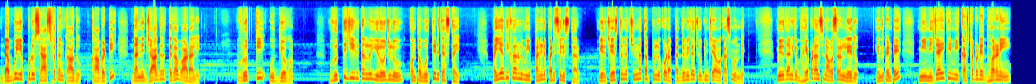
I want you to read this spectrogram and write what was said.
డబ్బు ఎప్పుడూ శాశ్వతం కాదు కాబట్టి దాన్ని జాగ్రత్తగా వాడాలి. వృత్తి ఉద్యోగం. వృత్తి జీవితంలో ఈ రోజులు కొంత ఒత్తిడి తెస్తాయి. పై అధికారులు మీ పనిని పరిశీలిస్తారు. మీరు చేస్తున్న చిన్న తప్పులు కూడా పెద్దవిగా చూపించే అవకాశం ఉంది. మీరు దానికి భయపడాల్సిన అవసరం లేదు. ఎందుకంటే మీ నిజాయితీ మీ కష్టపడే ధోరణి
